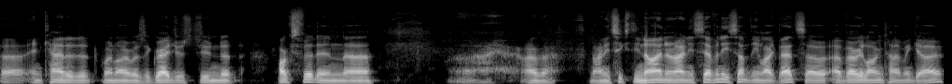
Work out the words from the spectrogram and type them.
uh, encountered it when I was a graduate student at Oxford in uh, uh, either 1969 or 1970, something like that. So a very long time ago.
